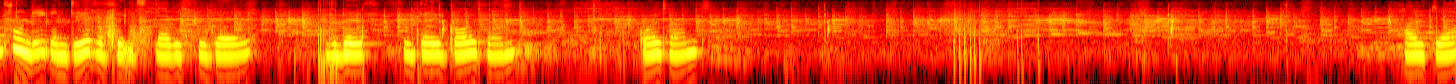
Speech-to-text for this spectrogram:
Habe schon legendäre Pins, glaube ich, für Bell. Also Bell, für Bell Goldhand. Goldhand. Halt, ja.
